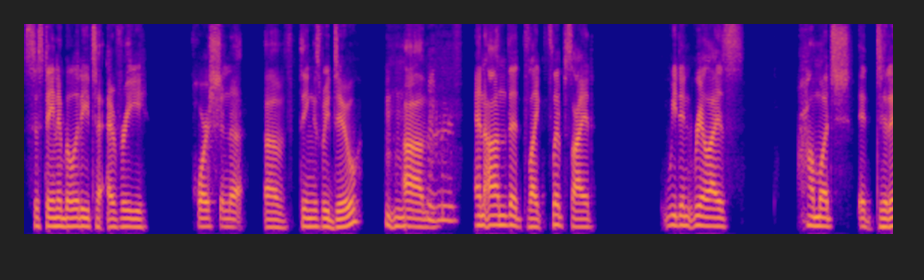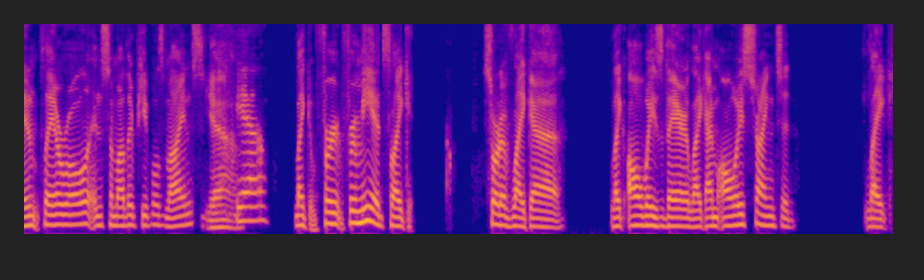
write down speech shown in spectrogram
sustainability to every portion o- of things we do Mhm. um Mhm. and on the like flip side we didn't realize how much it didn't play a role in some other people's minds yeah. Yeah. like for for me it's like sort of like a like always there like i'm always trying to like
